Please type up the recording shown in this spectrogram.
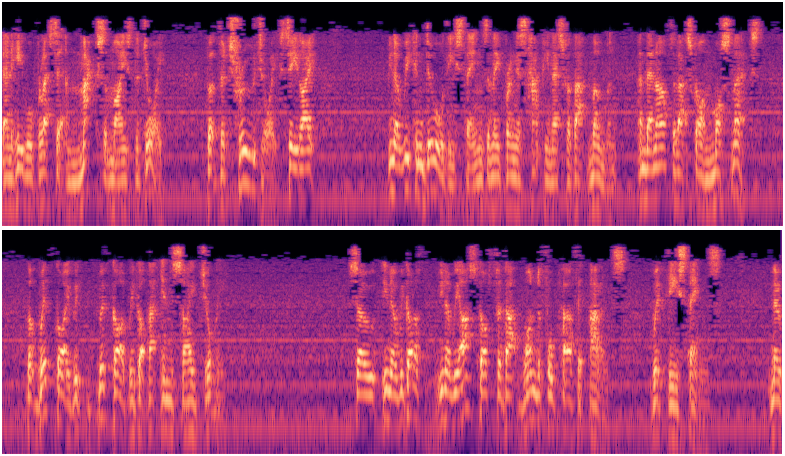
then He will bless it and maximize the joy. But the true joy, see, like, you know, we can do all these things and they bring us happiness for that moment, and then after that's gone, what's next? But with God, we, with God, we got that inside joy. So, you know, we got to, you know, we ask God for that wonderful, perfect balance with these things. You know,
